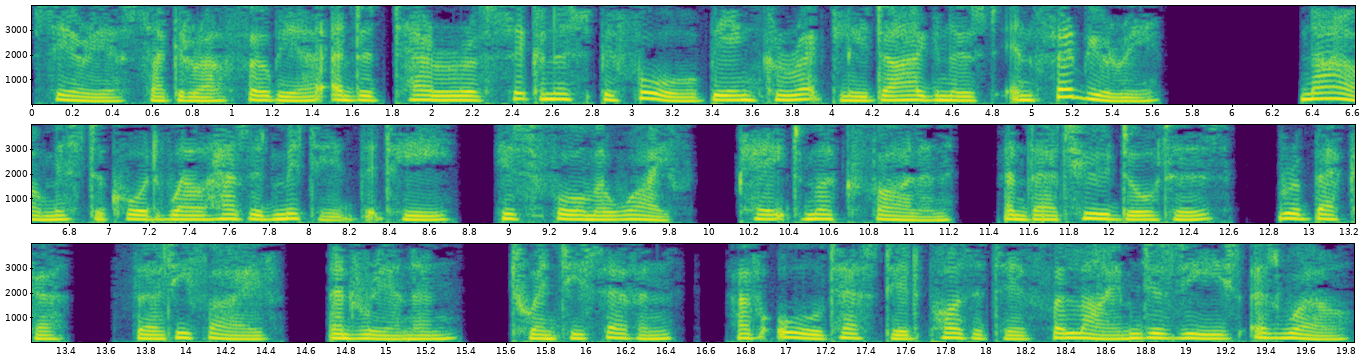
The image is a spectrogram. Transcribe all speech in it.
serious agoraphobia and a terror of sickness before being correctly diagnosed in February. Now Mr. Caudwell has admitted that he, his former wife, Kate McFarlane, and their two daughters, Rebekah, 35, and Rhiannon, 27, have all tested positive for Lyme disease as well.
